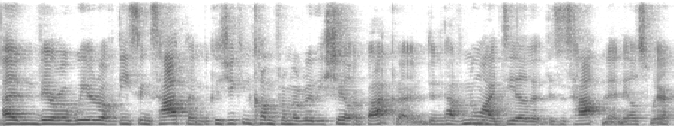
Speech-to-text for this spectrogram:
And they're aware of these things happen because you can come from a really sheltered background and have no mm-hmm. idea that this is happening elsewhere.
